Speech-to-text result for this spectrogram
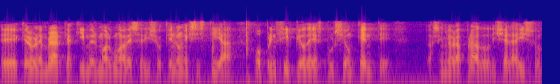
Eh, quero lembrar que aquí mesmo algunha vez se dixo que non existía o principio de expulsión quente, a señora Prado dixera iso,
